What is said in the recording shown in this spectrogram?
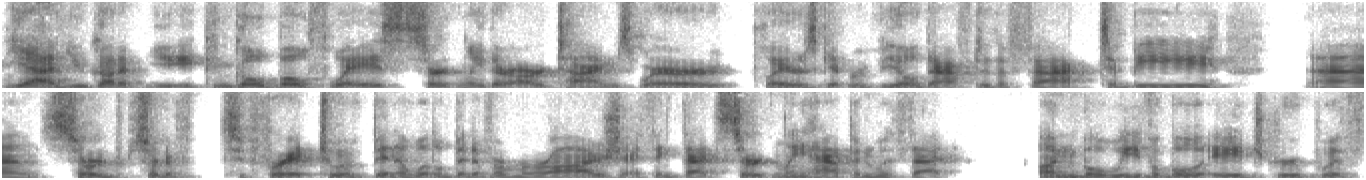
yeah, you got to, it can go both ways. Certainly, there are times where players get revealed after the fact to be uh, sort, sort of to, for it to have been a little bit of a mirage. I think that certainly happened with that unbelievable age group with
